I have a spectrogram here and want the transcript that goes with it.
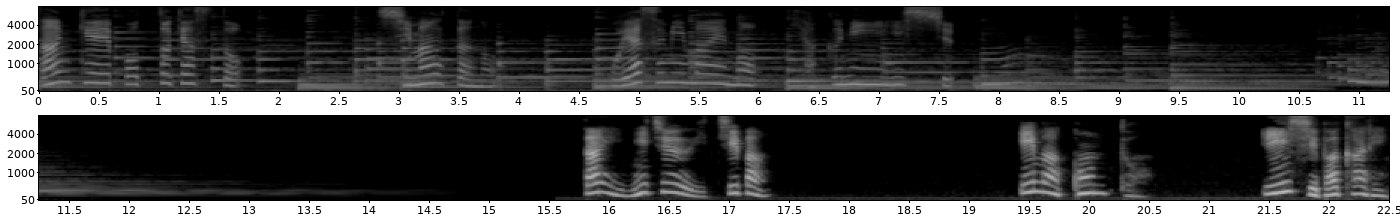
産経ポッドキャスト。島唄のお休み前の百人一首。第21番。今今といいしばかりに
